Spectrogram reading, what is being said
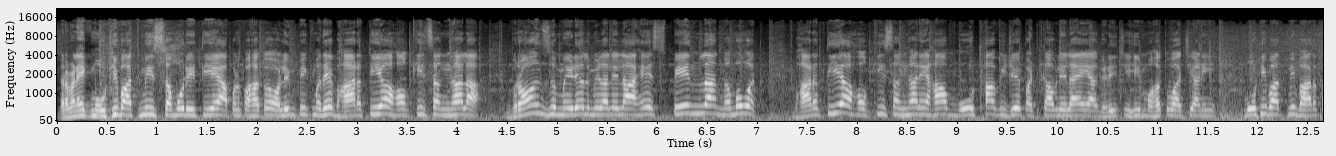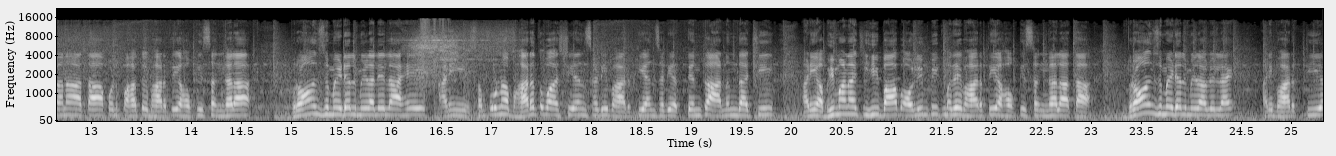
दरम्यान एक मोठी बातमी समोर येते आपण पाहतोय ऑलिम्पिकमध्ये भारतीय हॉकी संघाला ब्रॉन्झ मेडल मिळालेलं आहे. स्पेनला नमवत भारतीय हॉकी संघाने हा मोठा विजय पटकावलेला आहे. या घडीची ही महत्वाची आणि मोठी बातमी भारतानं आता आपण पाहतोय. भारतीय हॉकी संघाला ब्रॉन्झ मेडल मिळालेलं आहे आणि संपूर्ण भारतवासियांसाठी भारतीयांसाठी अत्यंत आनंदाची आणि अभिमानाची ही बाब ऑलिम्पिकमध्ये भारतीय हॉकी संघाला आता ब्रॉन्झ मेडल मिळालेलं आहे. आणि भारतीय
